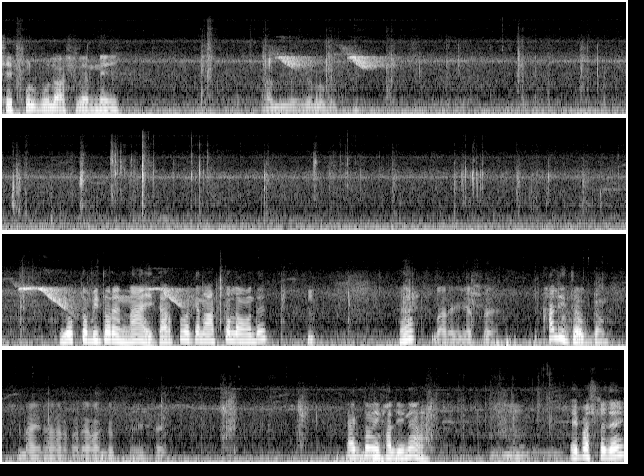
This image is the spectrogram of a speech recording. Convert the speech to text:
সেই ফুলগুলো আসলে নেই। লোক তো ভিতরে নাই তারপরে কেন আটকালো আমাদের? হ্যাঁ? বাড়ি গেছে। খালি তো একদম। বাইরে হওয়ার পরে আবার ঢুকতে দিছে। একদমই খালি না? এই পাশটা যাই।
